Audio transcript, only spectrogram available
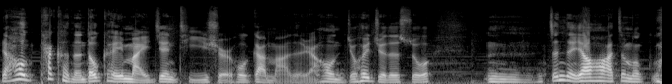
然后他可能都可以买一件 T 恤或干嘛的，然后你就会觉得说，嗯，真的要花这么贵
